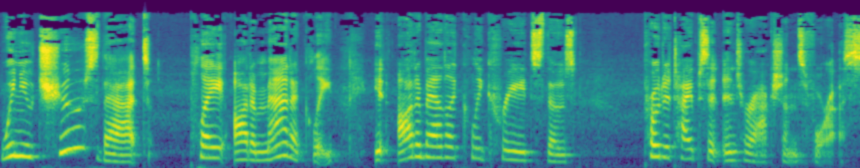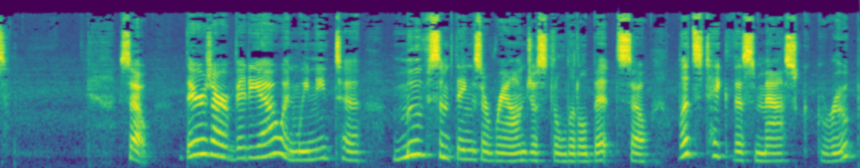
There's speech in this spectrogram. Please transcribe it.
When you choose that play automatically, it automatically creates those prototypes and interactions for us. So there's our video and we need to move some things around just a little bit. So let's take this mask group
